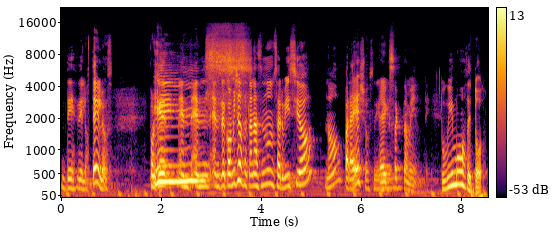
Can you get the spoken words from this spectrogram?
desde los telos? Porque, Y- en- en- entre comillas, están haciendo un servicio, ¿no? Para ellos. ¿sí? Exactamente. Tuvimos de todo.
